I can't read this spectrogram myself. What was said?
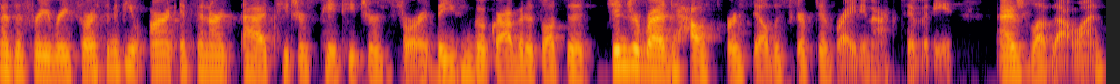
as a free resource. And if you aren't, it's in our uh, Teachers Pay Teachers store that you can go grab it as well. It's a gingerbread house for sale descriptive writing activity. I just love that one.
